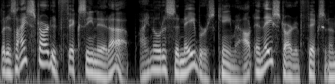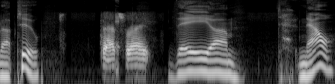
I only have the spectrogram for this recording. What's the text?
but as I started fixing it up, I noticed the neighbors came out and they started fixing it up too. That's right. They um, now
